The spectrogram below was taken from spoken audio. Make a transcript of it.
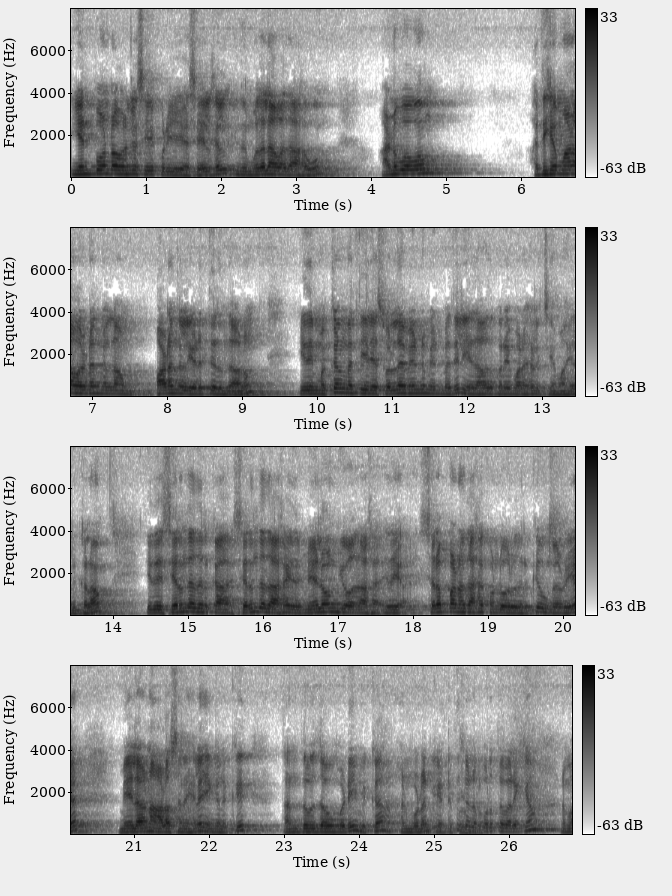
என் போன்றவர்கள் செய்யக்கூடிய செயல்கள் இது முதலாவதாகவும் அனுபவம் அதிகமான வருடங்கள் நாம் பாடங்கள் எடுத்திருந்தாலும் இதை மக்கள் மத்தியிலே சொல்ல வேண்டும் என்பதில் ஏதாவது குறைபாடுகள் நிச்சயமாக இருக்கலாம். இதை சிறந்ததற்காக சிறந்ததாக இதை மேலோங்கியதாக இதை சிறப்பானதாக கொண்டு வருவதற்கு உங்களுடைய மேலான ஆலோசனைகளை எங்களுக்கு தந்து உதவும்படி மிக்க அன்புடன் கேட்டுக்கொள்களை பொறுத்த வரைக்கும் நம்ம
